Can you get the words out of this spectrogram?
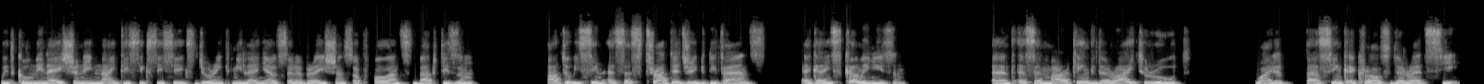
with culmination in 1966 during millennial celebrations of Poland's baptism, are to be seen as a strategic defense against communism and as a marking the right route while passing across the Red Sea.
